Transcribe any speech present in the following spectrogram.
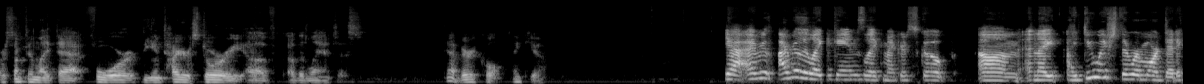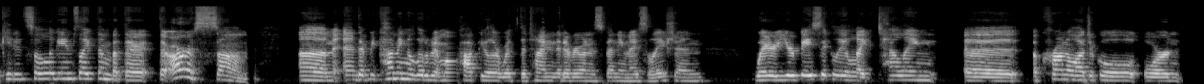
or something like that for the entire story of of Atlantis. Yeah, very cool. Thank you. Yeah, I, re- I really like games like Microscope. Um, and I, I do wish there were more dedicated solo games like them, but there there are some. Um, and they're becoming a little bit more popular with the time that everyone is spending in isolation, where you're basically like telling a, a chronological or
